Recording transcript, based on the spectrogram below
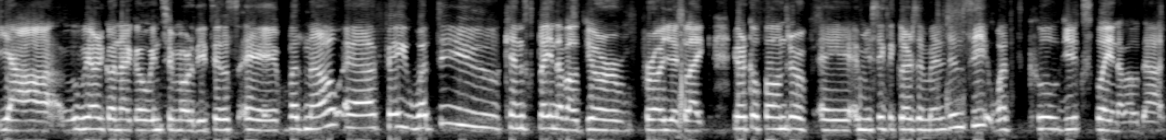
yeah we are gonna go into more details uh, but now uh, fay what do you can explain about your project like you're co-founder of a music declares emergency what could you explain about that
